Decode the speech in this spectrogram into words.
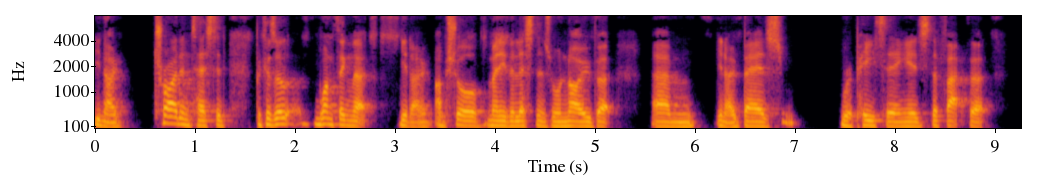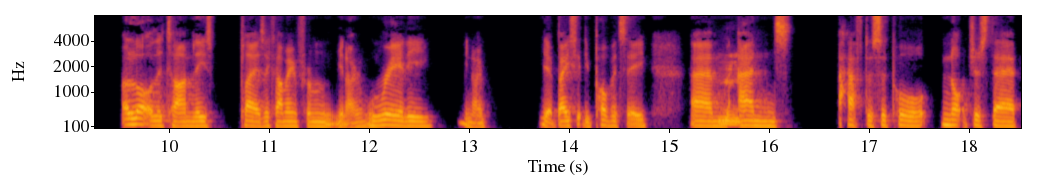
you know tried and tested. Because uh, one thing that you know I'm sure many of the listeners will know, but um, you know bears repeating is the fact that a lot of the time these players are coming from you know really you know yeah basically poverty um, mm. and have to support not just their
